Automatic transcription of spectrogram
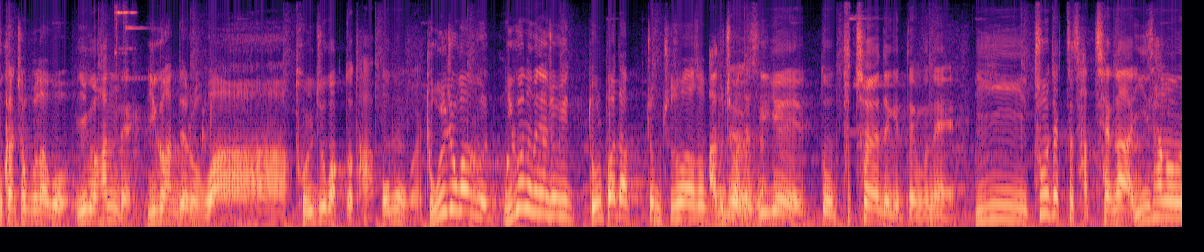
두 칸 처분하고 이거 한 대, 이거 한 대로 와. 돌 조각도 다 뽑은 거예요. 돌 조각은 이거는 그냥 저기 돌바닥 좀 주워와서 안 돼요. 이게 또 붙여야 되기 때문에 이 프로젝트 자체가 이상훈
